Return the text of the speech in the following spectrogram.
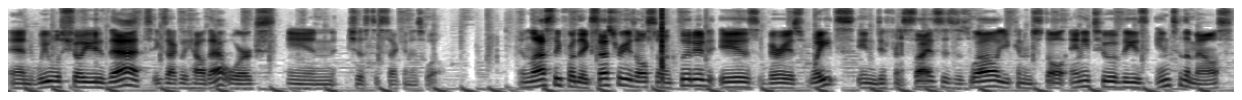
and we will show you that exactly how that works in just a second as well. And lastly, for the accessories also included is various weights in different sizes as well. You can install any two of these into the mouse.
